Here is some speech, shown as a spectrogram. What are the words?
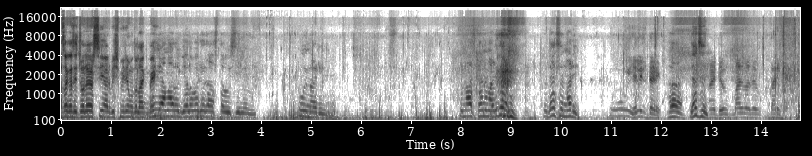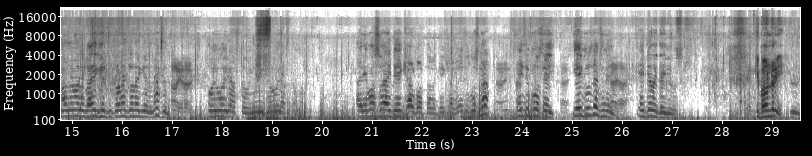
কাছাকাছি চলে আসছি আর বিশ মিনিটের মতো লাগবে। ওই আমার ওই গেলবাড়ির রাস্তা ওই সিনে ওই ওই মাঝখানে মাটি দেখ তো দেখছেন ধারে হ্যাঁ দেখছেন? মাঝে মাঝে বাড়ি যায়। মাঝে মাঝে বাড়ি খেয়ে তলায় চলে গেছে দেখছেন? হয় হয়। ওই ওই রাস্তা ওই ওই গেলবাড়ি রাস্তা আর এবছর আইবে এই খেয়াল করতাম এই খেয়াল এই যে গোছ না? এই যে গোছ এই। হ্যাঁ। এই গোছ দেখছেন এই। এই কি বাউন্ডারি? হুম।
